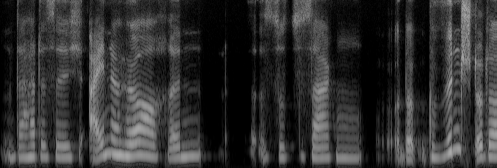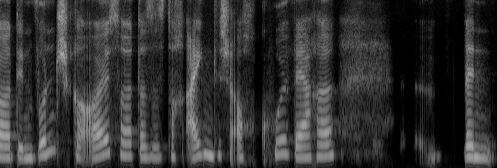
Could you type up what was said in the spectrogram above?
Da hatte sich eine Hörerin sozusagen oder gewünscht oder den Wunsch geäußert, dass es doch eigentlich auch cool wäre, wenn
